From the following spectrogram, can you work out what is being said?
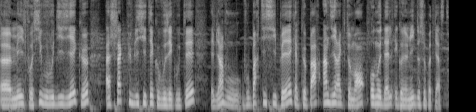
euh, mais il faut aussi que vous vous disiez que à chaque publicité que vous écoutez, eh bien, vous, vous participez quelque part indirectement au modèle économique de ce podcast.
